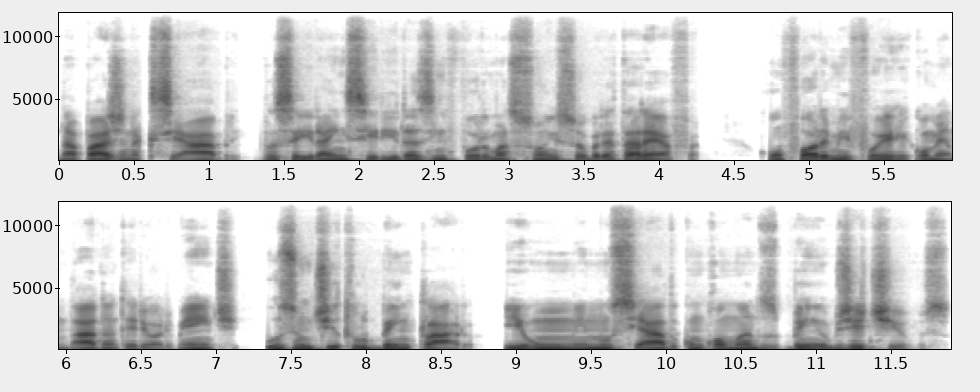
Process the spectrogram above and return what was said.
Na página que se abre, você irá inserir as informações sobre a tarefa. Conforme foi recomendado anteriormente, use um título bem claro, e um enunciado com comandos bem objetivos.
